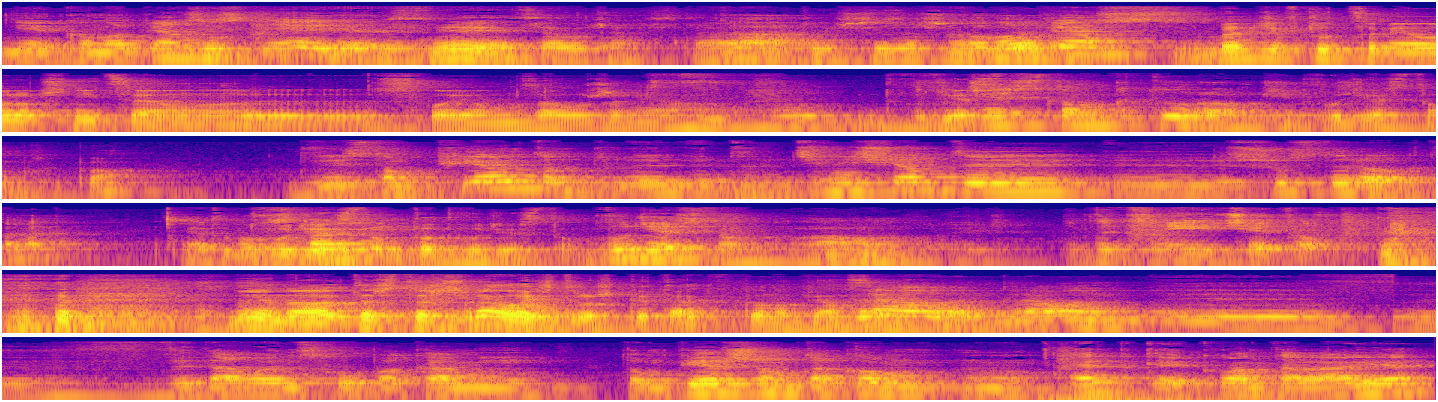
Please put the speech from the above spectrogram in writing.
Nie, Konopian istnieje. Istnieje cały czas, tak? Tak. To jeszcze zaczyna Konopian Będzie wkrótce miało rocznicę y, swoją założenia. w 20. 20 którą? 20 chyba? 25, y, 96 rok, tak? Jak To powstali? 20, to 20. 20. No, wytnijcie to. Nie no, ale też, też grałeś troszkę, tak? Konopiansa. Grałem, grałem, y, wydałem z chłopakami tą pierwszą taką mm, epkę Quantalaje,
